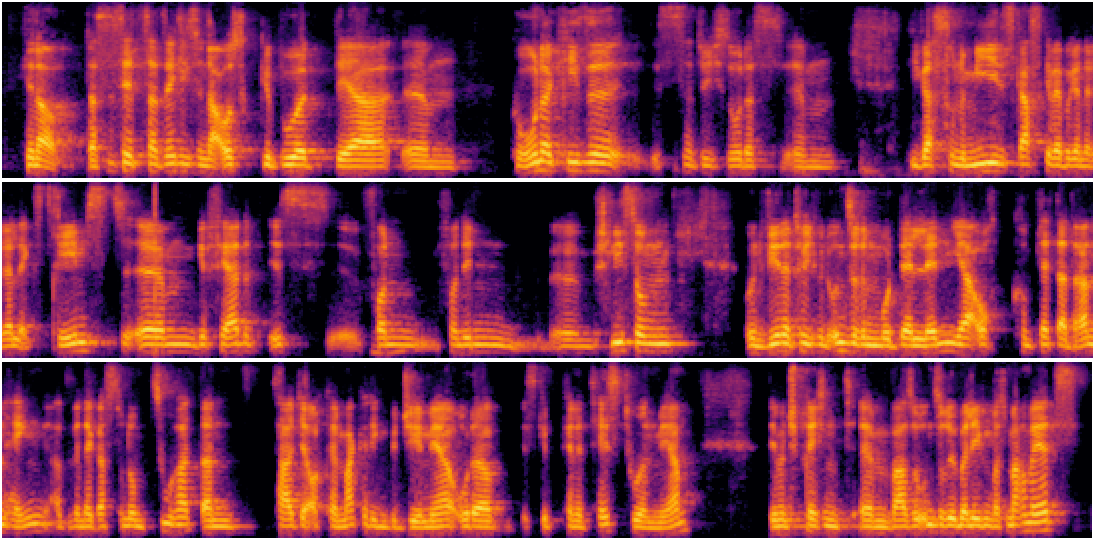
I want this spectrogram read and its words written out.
genau, das ist jetzt tatsächlich so eine Ausgeburt der ähm, Corona-Krise. Es ist natürlich so, dass ähm, die Gastronomie, das Gastgewerbe generell extremst ähm, gefährdet ist äh, von, von den äh, Beschließungen. Und wir natürlich mit unseren Modellen ja auch komplett da dran hängen. Also wenn der Gastronom zu hat, dann zahlt er auch kein Marketingbudget mehr oder es gibt keine Testtouren mehr. Dementsprechend ähm, war so unsere Überlegung, was machen wir jetzt?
